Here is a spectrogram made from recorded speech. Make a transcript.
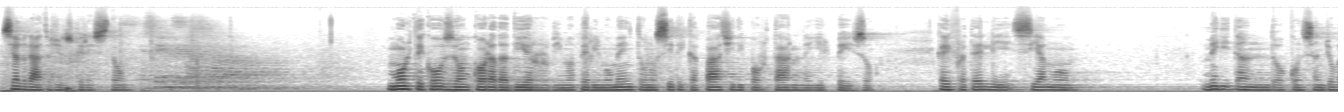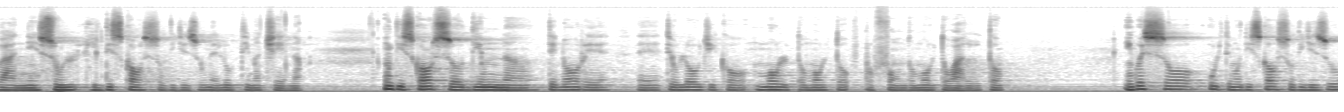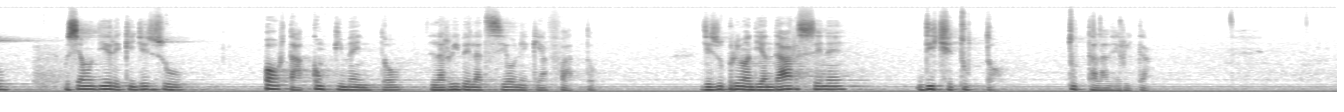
Sia lodato Gesù Cristo. Molte cose ho ancora da dirvi, ma per il momento non siete capaci di portarne il peso. Cari fratelli, stiamo meditando con San Giovanni sul discorso di Gesù nell'ultima cena, un discorso di un tenore eh, teologico molto molto profondo, molto alto. In questo ultimo discorso di Gesù possiamo dire che Gesù porta a compimento la rivelazione che ha fatto. Gesù prima di andarsene dice tutto, tutta la verità.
